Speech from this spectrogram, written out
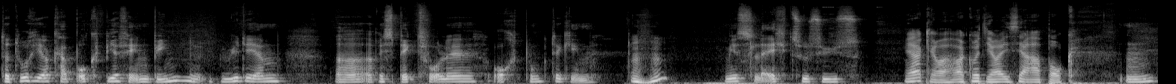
dadurch ich ja kein Bockbier-Fan bin, würde ich ihm äh, respektvolle 8 Punkte geben. mhm. Mir ist leicht zu süß. ja klar, aber gut, ja, ist ja auch Bock. Mhm.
